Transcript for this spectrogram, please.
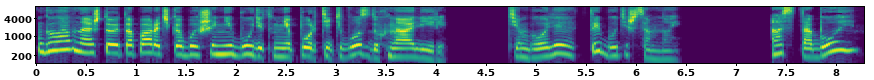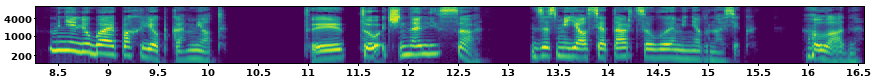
Главное, что эта парочка больше не будет мне портить воздух на Алире. Тем более ты будешь со мной. А с тобой мне любая похлебка мед. «Ты точно лиса!» — засмеялся Тар, целуя меня в носик. «Ладно,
